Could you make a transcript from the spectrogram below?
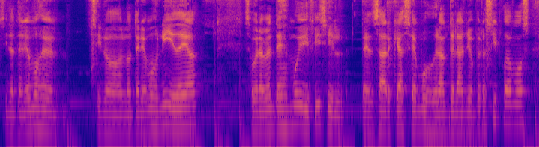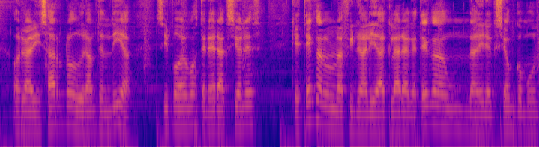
Si lo tenemos en, si no, tenemos ni idea, seguramente es muy difícil pensar qué hacemos durante el año, pero sí podemos organizarnos durante el día, sí podemos tener acciones que tengan una finalidad clara, que tengan una dirección común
